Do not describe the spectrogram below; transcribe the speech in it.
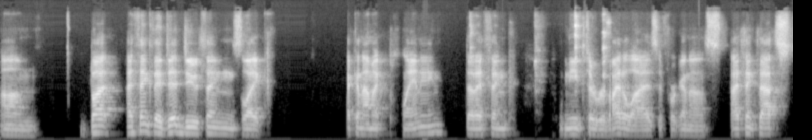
Um, but I think they did do things like economic planning that I think we need to revitalize if we're gonna. I think that's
